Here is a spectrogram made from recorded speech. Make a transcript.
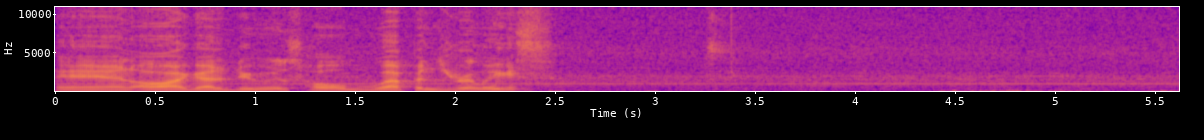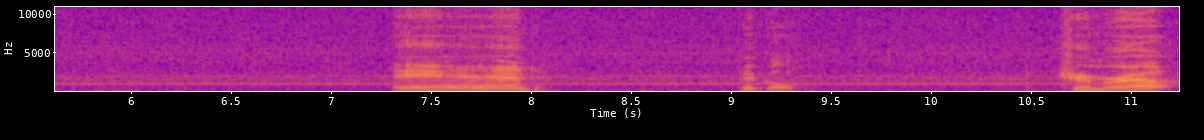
And all I got to do is hold weapons release. and pickle. Trimmer out.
